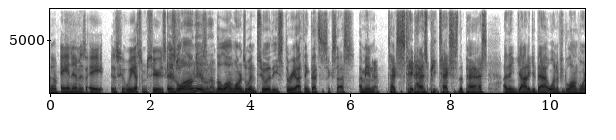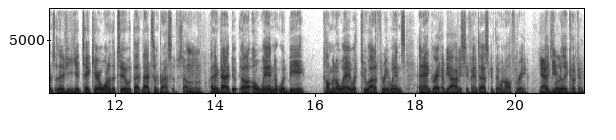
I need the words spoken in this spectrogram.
Yeah. A and M is eight. It's, we got some serious. games As long as up. the Longhorns win two of these three, I think that's a success. I mean, Okay. Texas State has beat Texas in the past. I think you got to get that one if you're the Longhorns, and then if you can get take care of one of the two, that that's impressive. So Mm-hmm. I think that uh, a win would be coming away with two out of three wins, and then great. It'd be obviously fantastic if they win all three. Yeah, they'd absolutely. be really cooking.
